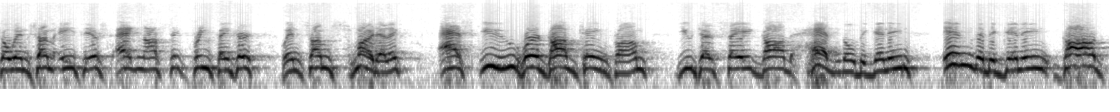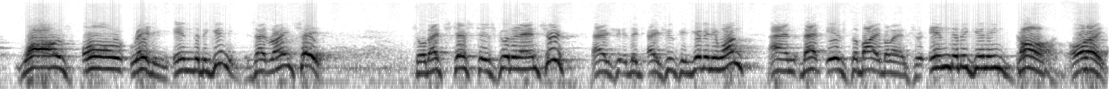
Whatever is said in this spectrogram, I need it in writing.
So when some atheist, agnostic, freethinker, when some smart aleck asks you where God came from, you just say God had no beginning. In the beginning, God was already in the beginning. Is that right? Say it. So that's just as good an answer as, as you can give anyone, and that is the Bible answer. In the beginning, God. All right.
